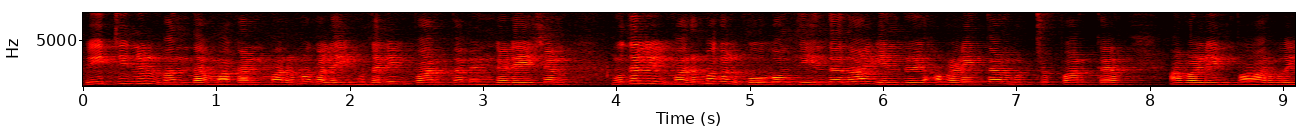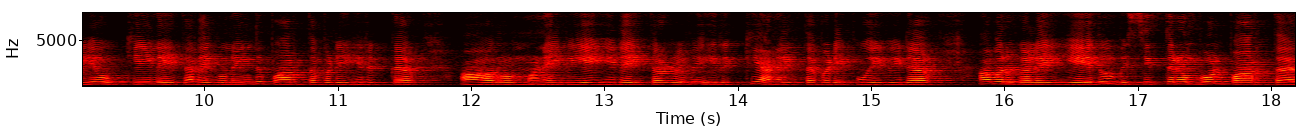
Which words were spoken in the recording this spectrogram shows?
வீட்டினுள் வந்த மகன் மருமகளை முதலில் பார்த்த வெங்கடேசன் முதலில் மருமகள் கோபம் தீர்ந்ததா? என்று அவளைத்தான் உற்று பார்க்க அவளின் பார்வையோ கீழே தலைகுனிந்து பார்த்தபடி இருக்க ஆரோன் மனைவியை இடை தழுவி இறுக்கி அணைத்தபடி போய்விட அவர்களை ஏதோ விசித்திரம் போல் பார்த்த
